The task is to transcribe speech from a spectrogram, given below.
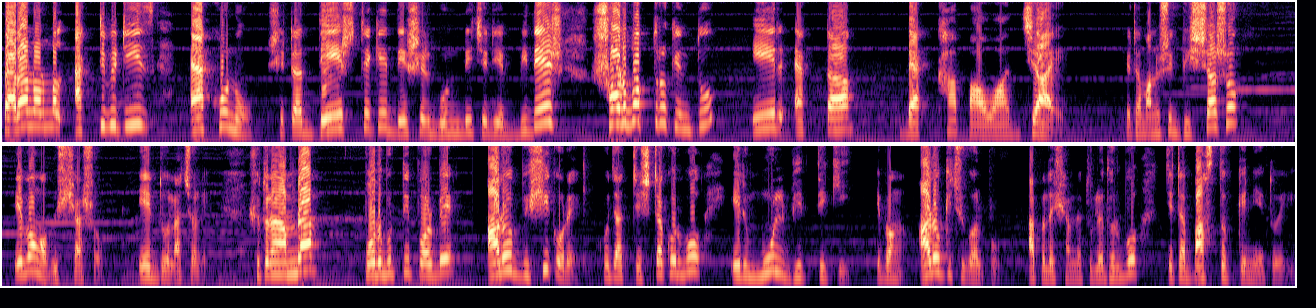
প্যারানর্মাল অ্যাক্টিভিটিস এখনও সেটা দেশ থেকে দেশের গণ্ডি চেরিয়ে বিদেশ সর্বত্র কিন্তু এর একটা ব্যাখ্যা পাওয়া যায়। এটা মানসিক বিশ্বাস হোক এবং অবিশ্বাস হোক এর দোলা চলে সুতরাং আমরা পরবর্তী পর্বে আরও বেশি করে খোঁজার চেষ্টা করব। এর মূল ভিত্তি কী এবং আরও কিছু গল্প আপনাদের সামনে তুলে ধরব, যেটা বাস্তবকে নিয়ে তৈরি।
